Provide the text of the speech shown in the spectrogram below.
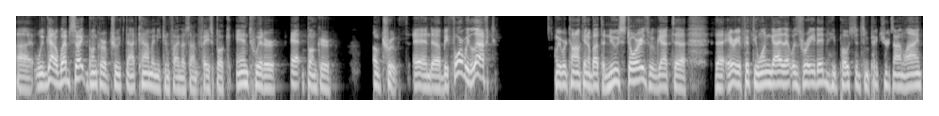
uh, we've got a website, bunkeroftruth.com, and you can find us on Facebook and Twitter at Bunker of Truth. And uh, before we left, We were talking about the news stories. We've got uh, the Area 51 guy that was raided. He posted some pictures online.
